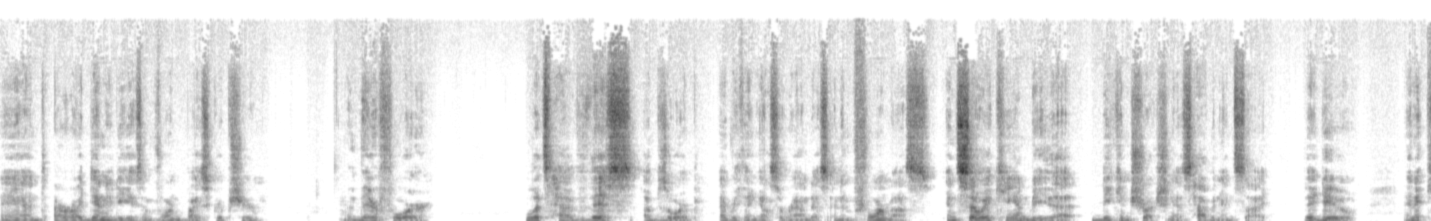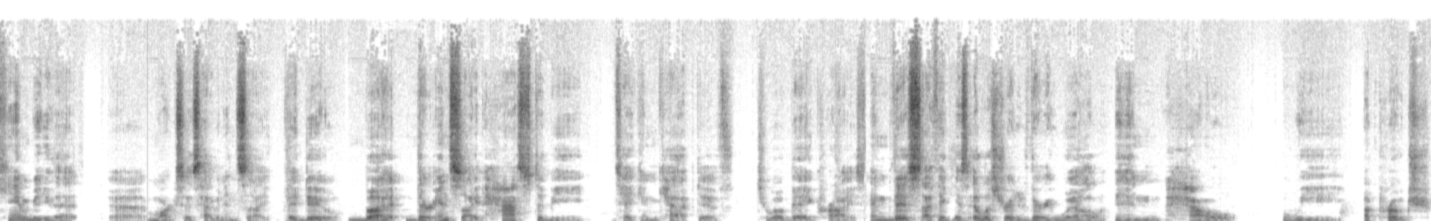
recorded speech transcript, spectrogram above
and our identity is informed by Scripture. Therefore, let's have this absorb everything else around us and inform us. And so it can be that deconstructionists have an insight. They do. And it can be that uh, Marxists have an insight. They do. But their insight has to be taken captive to obey Christ. And this, I think, is illustrated very well in how we approach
